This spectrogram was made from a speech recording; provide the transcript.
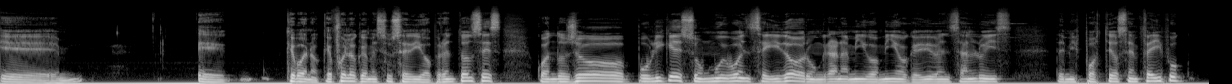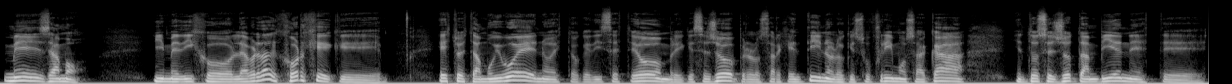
eh, eh, que bueno, que fue lo que me sucedió. Pero entonces, cuando yo publiqué, es un muy buen seguidor, un gran amigo mío que vive en San Luis, de mis posteos en Facebook, me llamó y me dijo, la verdad Jorge que esto está muy bueno, esto que dice este hombre, y qué sé yo, pero los argentinos, lo que sufrimos acá, y entonces yo también este,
